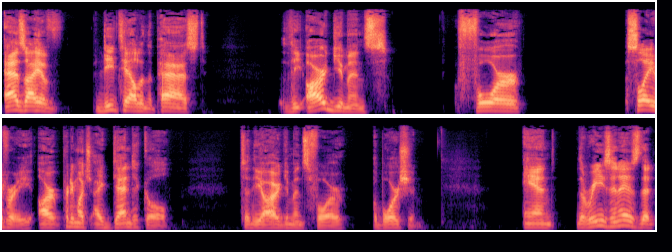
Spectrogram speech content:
as I have detailed in the past, the arguments for slavery are pretty much identical to the arguments for abortion. And the reason is that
